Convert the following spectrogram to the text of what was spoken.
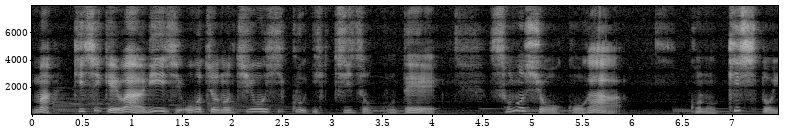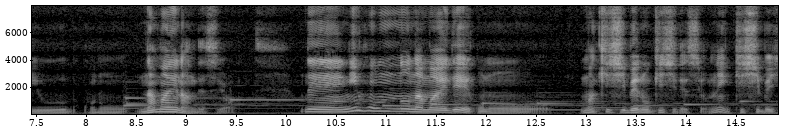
まあ、岸家は李氏王朝の血を引く一族で、その証拠が、この岸というこの名前なんですよ。で、日本の名前で、この、まあ、岸辺の岸ですよね。岸辺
